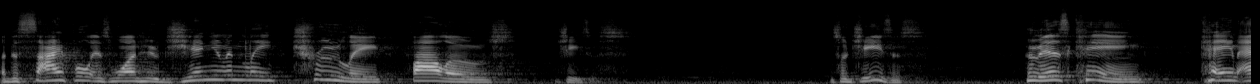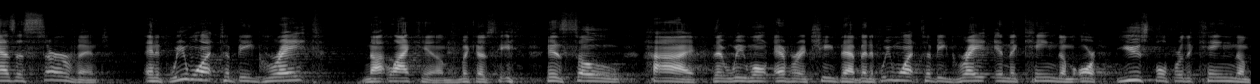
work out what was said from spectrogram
A disciple is one who genuinely, truly follows Jesus. So, Jesus, who is king, came as a servant. And if we want to be great not like him because he is so high that we won't ever achieve that. But if we want to be great in the kingdom or useful for the kingdom,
